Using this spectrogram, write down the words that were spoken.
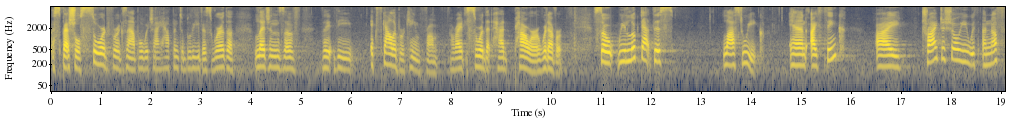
a special sword, for example, which I happen to believe is where the legends of the, the Excalibur came from, all right, a sword that had power or whatever. So we looked at this last week. And I think I tried to show you with enough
